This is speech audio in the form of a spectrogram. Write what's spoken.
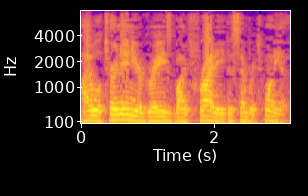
I will turn in your grades by Friday, December 20th.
